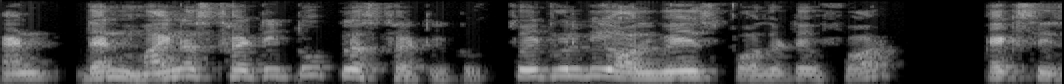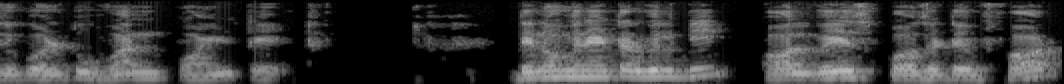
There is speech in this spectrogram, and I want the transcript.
and then minus 32 plus 32. So it will be always positive for x is equal to 1.8. Denominator will be always positive for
